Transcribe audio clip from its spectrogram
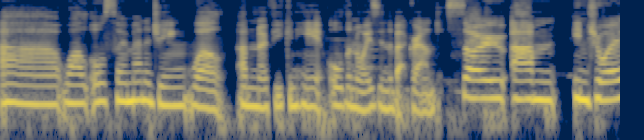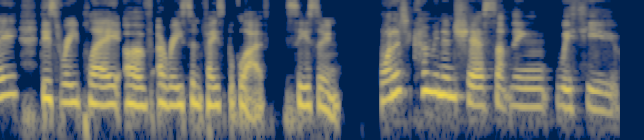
uh, while also managing. Well, I don't know if you can hear all the noise in the background. So um, enjoy this replay of a recent Facebook Live. See you soon. I wanted to come in and share something with you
